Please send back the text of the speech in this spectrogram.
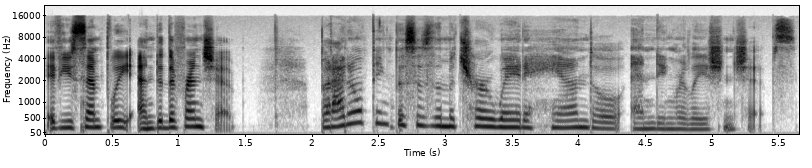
if you simply ended the friendship. But I don't think this is the mature way to handle ending relationships.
